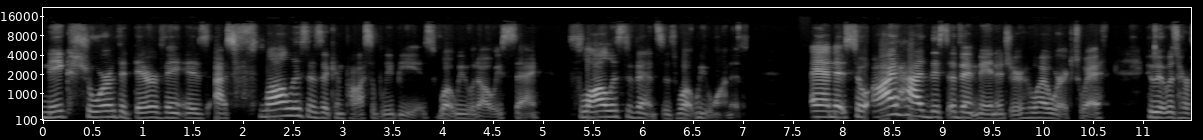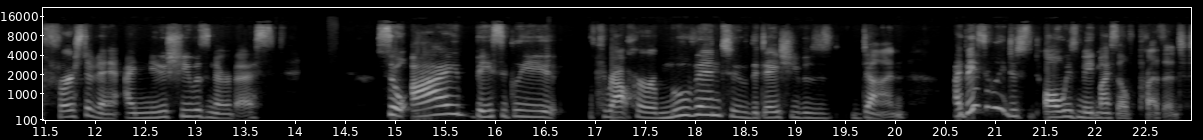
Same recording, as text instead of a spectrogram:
make sure that their event is as flawless as it can possibly be is what we would always say. Flawless events is what we wanted. And so i had this event manager who i worked with who it was her first event. I knew she was nervous. So i basically throughout her move in to the day she was done i basically just always made myself present.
